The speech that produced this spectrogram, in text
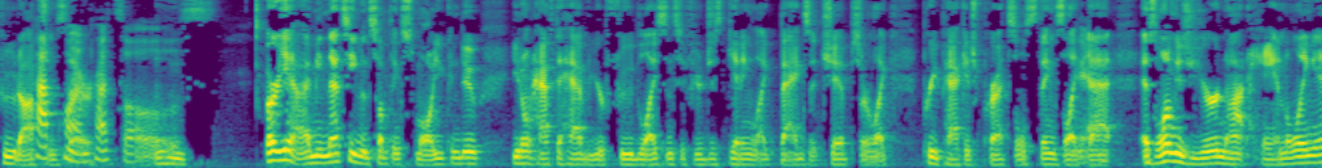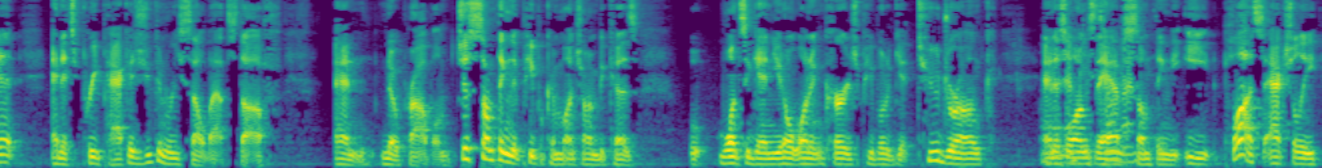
food options Popcorn, there. pretzels. Or yeah, I mean that's even something small you can do. You don't have to have your food license if you're just getting like bags of chips or like prepackaged pretzels, things like Yeah. that. As long as you're not handling it and it's prepackaged, you can resell that stuff and no problem. Just something that people can munch on because once again, you don't want to encourage people to get too drunk and as long as they have something to eat. Plus, actually,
